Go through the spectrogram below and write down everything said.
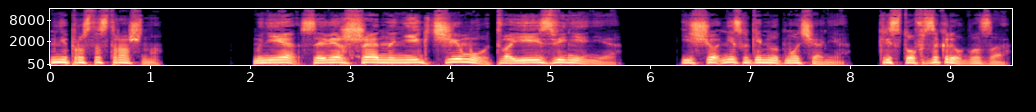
Мне просто страшно». «Мне совершенно ни к чему твои извинения». Еще несколько минут молчания. Кристоф закрыл глаза,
